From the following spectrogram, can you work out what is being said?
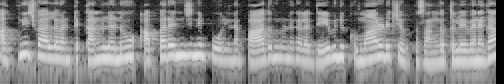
అగ్నిజ్వాల వంటి కనులను అపరంజిని పోలిన పాదములను గల దేవుని కుమారుడు చెప్పు సంగతులు ఏవనగా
